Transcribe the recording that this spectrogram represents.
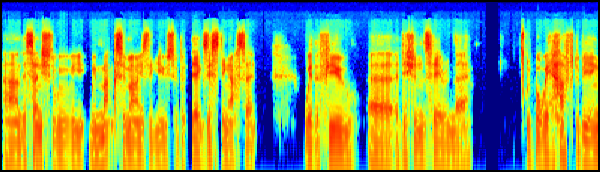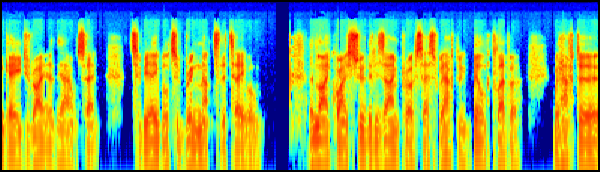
and essentially we we maximise the use of the existing asset with a few uh, additions here and there. But we have to be engaged right at the outset to be able to bring that to the table. And likewise, through the design process, we have to be build clever. We have to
